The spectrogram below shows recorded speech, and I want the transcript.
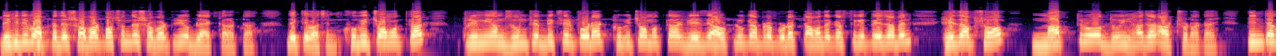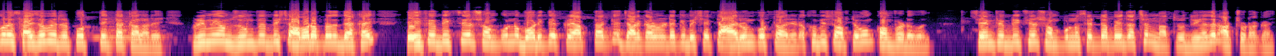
দেখিয়ে দিব আপনাদের সবার পছন্দের, সবার প্রিয় ব্ল্যাক কালারটা দেখতে পাচ্ছেন, খুবই চমৎকার প্রিমিয়াম জুম ফেব্রিক্সের প্রোডাক্ট খুবই চমৎকার গ্লেজি আউটলুকে আপনার প্রোডাক্ট আমাদের কাছ থেকে পেয়ে যাবেন। হেজাব সহ মাত্র দুই হাজার আটশো টাকায়। তিনটা করে সাইজ হবে এটার প্রত্যেকটা কালারে প্রিমিয়াম জুম ফেব্রিক্স আবার আপনাদের দেখাই। এই ফেব্রিক্স এর সম্পূর্ণ বডিতে ক্র্যাপ থাকে, যার কারণে এটাকে বেশি একটা আয়রন করতে হয় এটা খুবই সফট এবং কমফোর্টেবল সেম ফেব্রিক্স এর সম্পূর্ণ সেটটা পেয়ে যাচ্ছেন মাত্র দুই হাজার আটশো টাকায়।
